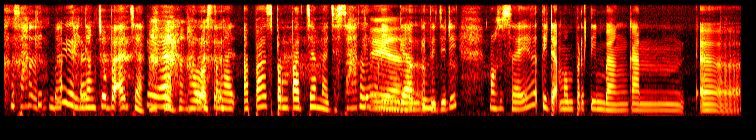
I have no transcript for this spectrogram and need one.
sakit mbak Iya. pinggang coba aja Iya. kalau setengah apa seperempat jam aja sakit Iya. pinggang gitu jadi maksud saya tidak mempertimbangkan eh,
